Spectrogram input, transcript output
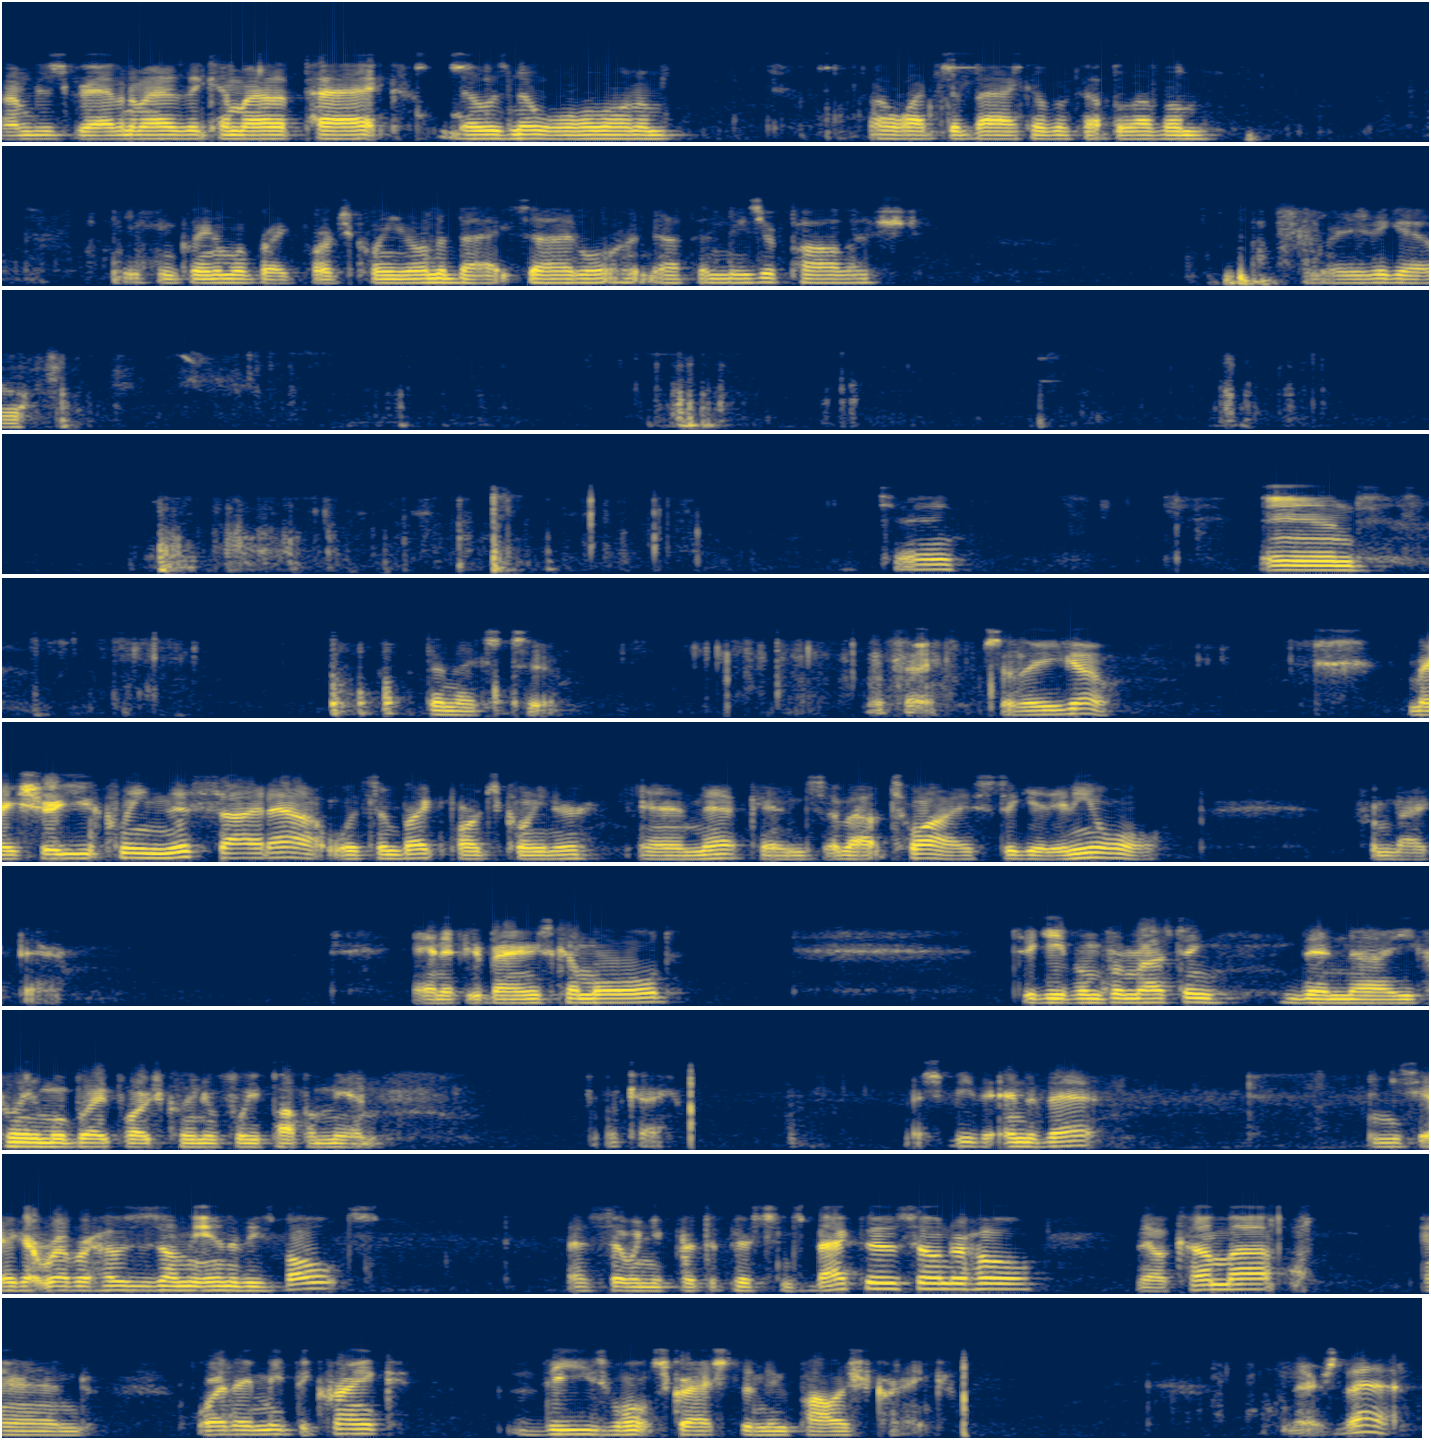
I'm just grabbing them as they come out of the pack. There was no oil on them. I wiped the back of a couple of them. You can clean them with brake parts clean on the back side, won't hurt nothing. These are polished. I'm ready to go. Okay. And the next two. Okay, so there you go. Make sure you clean this side out with some brake parts cleaner and napkins about twice to get any oil from back there. And if your bearings come old, to keep them from rusting, then uh, you clean them with brake parts cleaner before you pop them in. Okay. That should be the end of that. And you see I got rubber hoses on the end of these bolts. That's so when you put the pistons back to the cylinder hole, they'll come up and where they meet the crank, these won't scratch the new polished crank. There's that.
